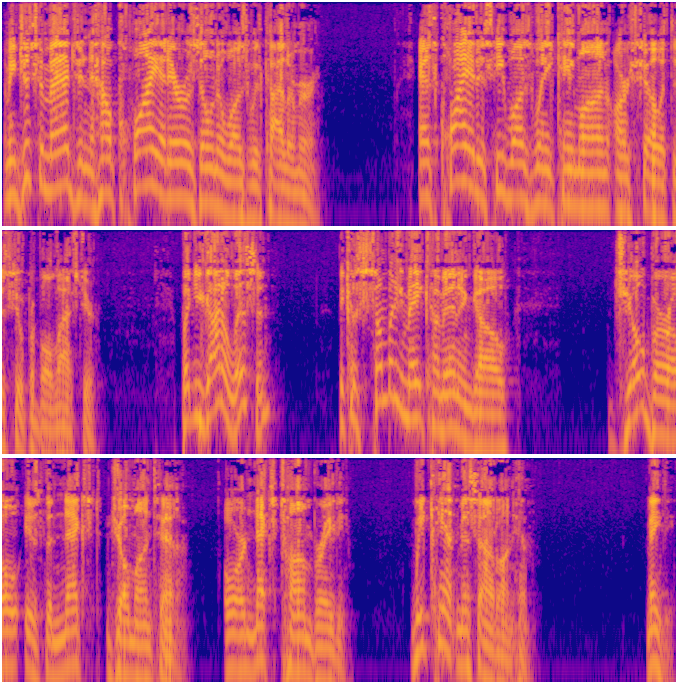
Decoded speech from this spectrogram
I mean, just imagine how quiet Arizona was with Kyler Murray. As quiet as he was when he came on our show at the Super Bowl last year. But you got to listen because somebody may come in and go, Joe Burrow is the next Joe Montana or next Tom Brady. We can't miss out on him. Maybe.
